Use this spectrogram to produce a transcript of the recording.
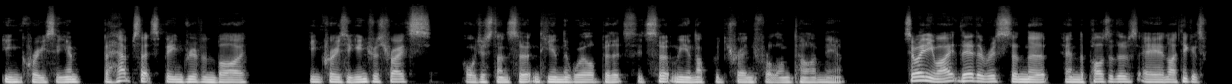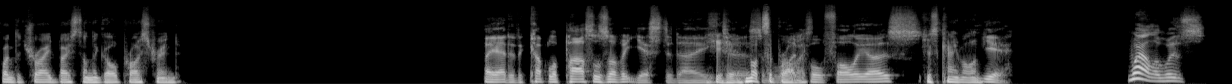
increasing. And perhaps that's been driven by increasing interest rates or just uncertainty in the world, but it's, it's certainly an upward trend for a long time now. So anyway, they're the risks and the, and the positives. And I think it's one to trade based on the gold price trend. They added a couple of parcels of it yesterday. Yeah, not surprised. Portfolios just came on. Yeah, well, it was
